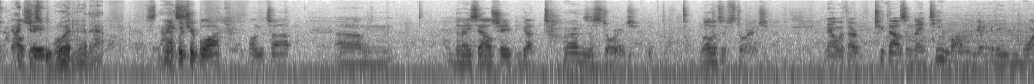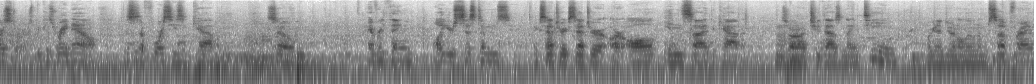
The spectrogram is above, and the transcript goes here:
I like L this shaped. wood. Look at that. It's Yeah, nice. put your block on the top. Um, the nice L shape. You got tons of storage, loads of storage. Now with our 2019 model, you're gonna get even more storage because right now this is a four-season cabin, so everything, all your systems, etc., etc., are all inside the cabin. So mm-hmm. our 2019, we're gonna do an aluminum subframe.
